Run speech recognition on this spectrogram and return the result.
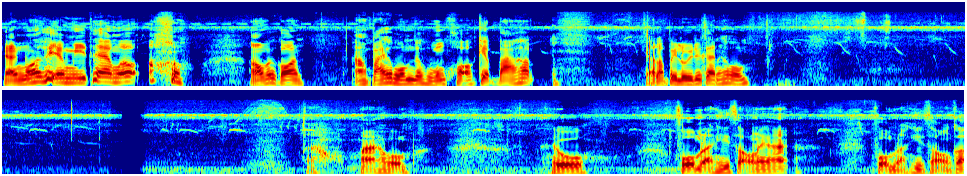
อย่างน้อยก็ยังมีแต้มแล้วเอาเอาไปก่อนเอาไปครับผมเดี๋ยวผมขอเก็บปลาครับเดี๋ยวเราไปลุยด้วยกันครับผมเอามาครับผมดูโฟมหลังที่สองเลยฮะโฟมหลังที่สองก็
